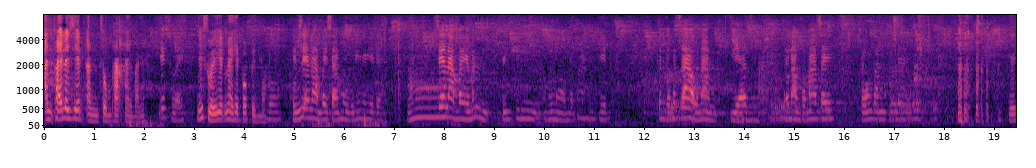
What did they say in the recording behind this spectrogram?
อันไผ่เลยเช็ดอันสมพักให้บ้านเนี่ยยายสวยยายสวยเฮ็ดแม่เฮ็ดบ่เป็นบ่บ่เป็นแช่น้ำไปสามมือกูนี่เฮ็ดอะอ๋อแช่น้ำไปให้มันเป็นกินหอมๆแบบว่าเฮ็ดเพิ่นก็มาเจ้าน้ำเกียร์เอาน้ำเข้ามาใส่สองวันเป็นได้ยาย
